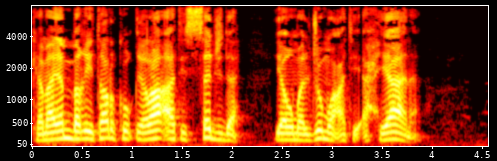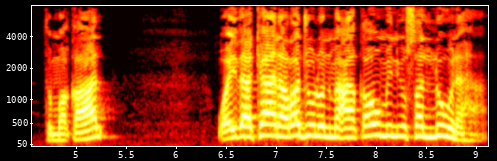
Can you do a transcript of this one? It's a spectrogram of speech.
كما ينبغي ترك قراءة السجدة يوم الجمعة أحيانا. ثم قال وإذا كان رجل مع قوم يصلونها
